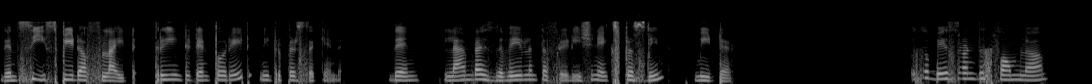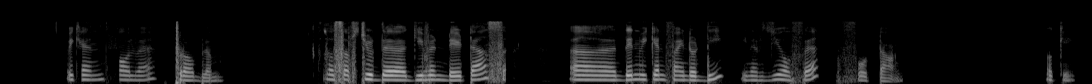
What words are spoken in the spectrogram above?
Then c speed of light 3 into 10 power 8 meter per second. Then lambda is the wavelength of radiation expressed in meter. So based on this formula, we can solve a problem. So substitute the given datas, uh, then we can find out the energy of a photon. Okay.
